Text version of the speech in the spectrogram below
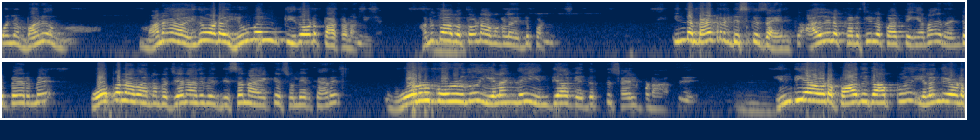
கொஞ்சம் மனு மன இதோட ஹியூமன் இதோட பார்க்கணும் நீங்கள் அனுதாபத்தோட அவங்கள இது பண்ணணும். இந்த மேட்டர் டிஸ்கஸ் ஆயிருக்கு. அதில் கடைசியில் பார்த்தீங்கன்னா ரெண்டு பேருமே ஓப்பனாக நம்ம ஜனாதிபதி திசநாயக்கே சொல்லியிருக்காரு. ஒரு பொழுதும் இலங்கை இந்தியாவுக்கு எதிர்த்து செயல்படாது. இந்தியாவோட பாதுகாப்பு இலங்கையோட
